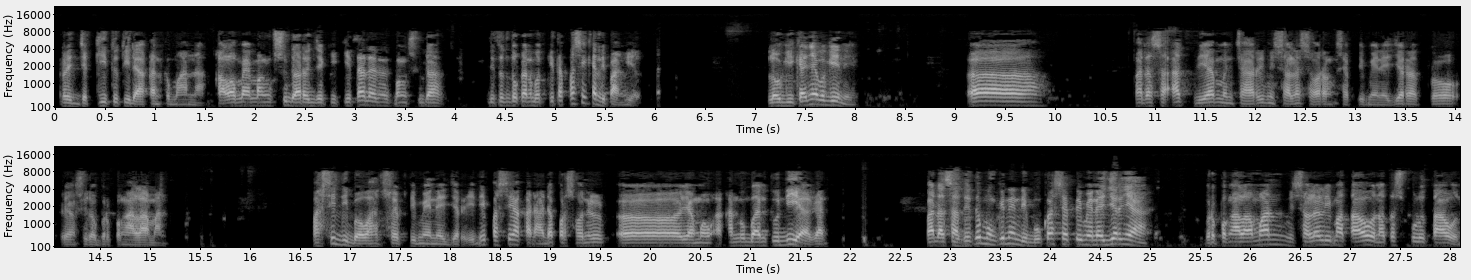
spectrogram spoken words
Rezeki itu tidak akan ke mana. Kalau memang sudah rezeki kita dan memang sudah ditentukan buat kita, pasti kan dipanggil. Logikanya begini. Uh, pada saat dia mencari misalnya seorang safety manager atau yang sudah berpengalaman. Pasti di bawah safety manager ini pasti akan ada personil uh, yang mau akan membantu dia kan. Pada saat itu mungkin yang dibuka safety manajernya berpengalaman misalnya lima tahun atau 10 tahun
